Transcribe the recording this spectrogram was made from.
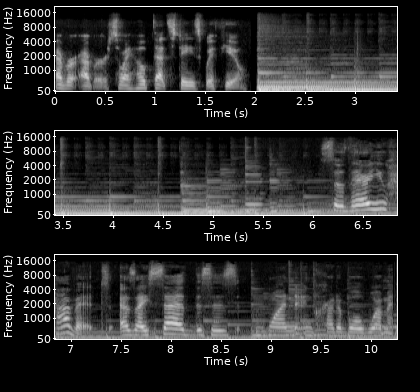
Ever, ever, ever. So I hope that stays with you. So there you have it. As I said, this is one incredible woman.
